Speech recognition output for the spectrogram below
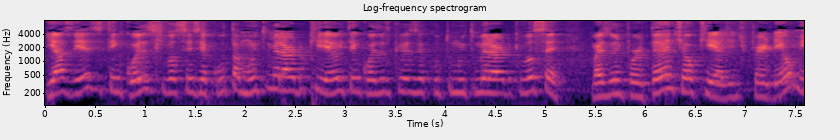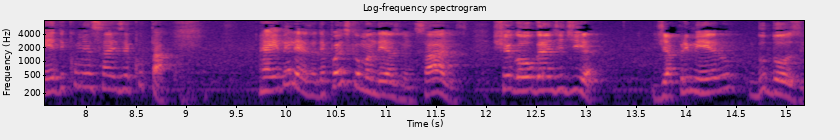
E às vezes tem coisas que você executa muito melhor do que eu e tem coisas que eu executo muito melhor do que você. Mas o importante é o que? A gente perder o medo e começar a executar. Aí beleza, depois que eu mandei as mensagens, chegou o grande dia. Dia 1 do 12,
